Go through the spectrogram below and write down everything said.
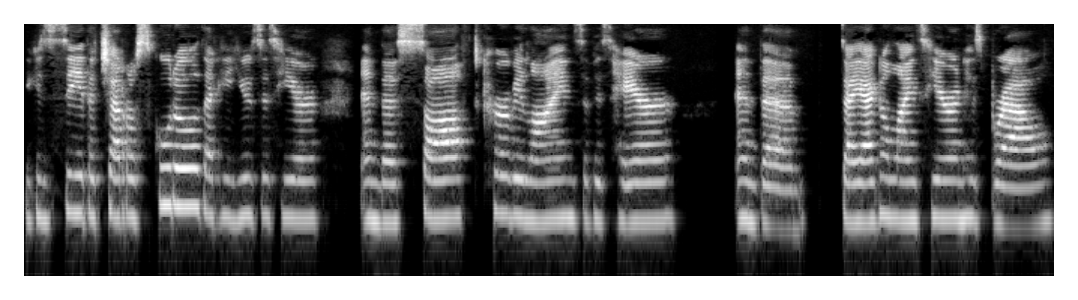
You can see the chiaroscuro that he uses here and the soft curvy lines of his hair and the diagonal lines here on his brow,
